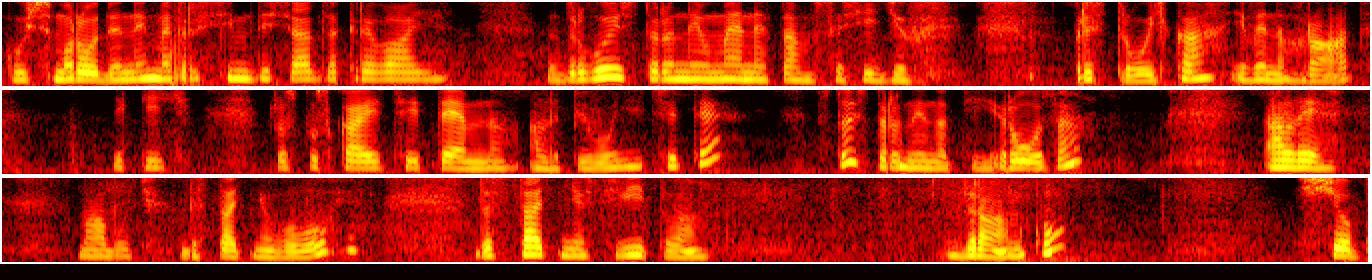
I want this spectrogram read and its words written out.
кущ смородини метр сімдесят закриває. З другої сторони, в мене там сусідів пристройка і виноград, який розпускається і темно, але півоній цвіте. З тої сторони на тій роза, але, мабуть, достатньо вологи, достатньо світла зранку, щоб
